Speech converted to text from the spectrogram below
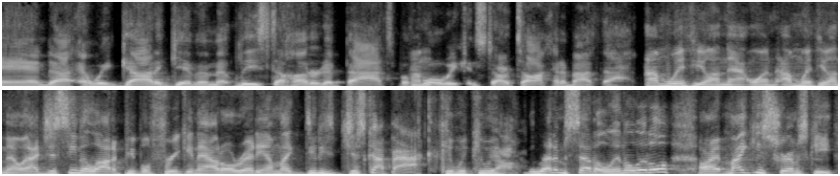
and uh, and we got to give him at least 100 at bats before we can start talking about that. I'm with you on that one. I'm with you on that one. I just seen a lot of people freaking out already. I'm like, dude, he's just got back. Can we can we yeah. let him settle in a little? All right, Mikey Yastrzemski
